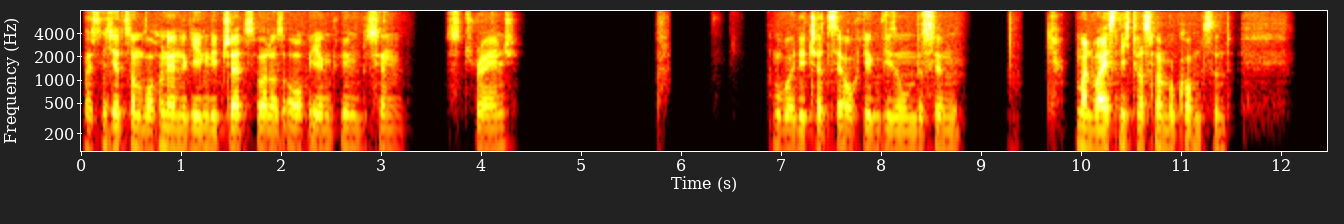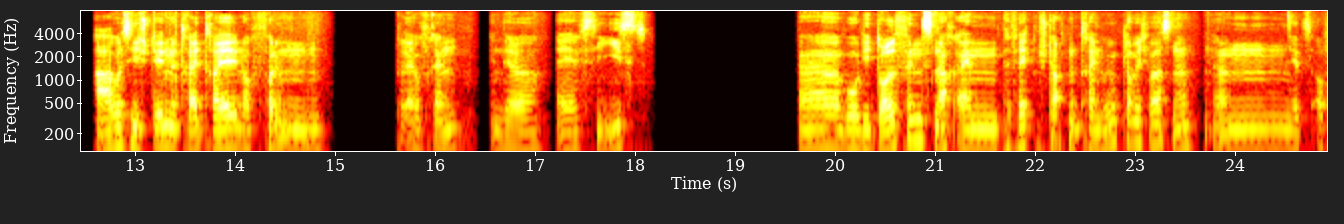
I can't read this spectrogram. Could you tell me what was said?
weiß nicht, jetzt am Wochenende gegen die Jets war das auch irgendwie ein bisschen strange. Wobei die Jets ja auch irgendwie so ein bisschen, man weiß nicht, was man bekommt sind. Aber sie stehen mit 3-3 noch voll im Playoff-Rennen in der AFC East. Äh, wo die Dolphins nach einem perfekten Start mit 3-0, glaube ich, war es, ne? Ähm, jetzt auf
